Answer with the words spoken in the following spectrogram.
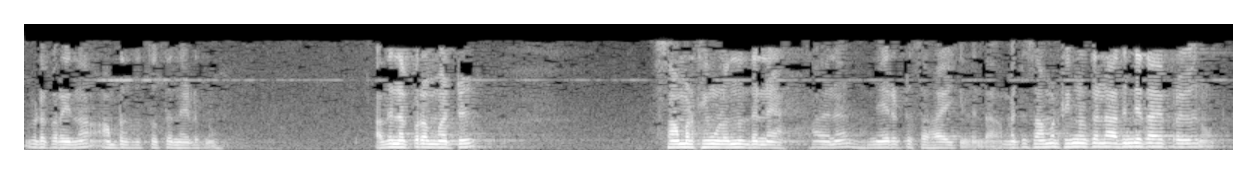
ഇവിടെ പറയുന്ന അമൃതത്വത്തെ നേടുന്നു. അതിനപ്പുറം മറ്റ് സാമർഥ്യങ്ങളൊന്നും തന്നെ അതിന് നേരിട്ട് സഹായിക്കുന്നില്ല. മറ്റ് സാമർഥ്യങ്ങൾക്കെല്ലാം അതിന്റെതായ പ്രയോജനമുണ്ട്.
